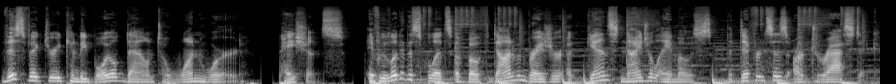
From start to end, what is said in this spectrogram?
This victory can be boiled down to one word, patience. If we look at the splits of both Donavan Brazier against Nijel Amos, the differences are drastic.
